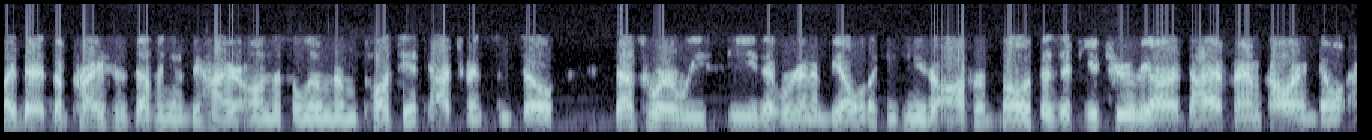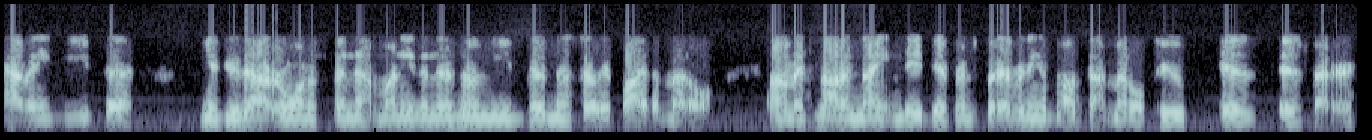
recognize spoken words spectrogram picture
like the, price is definitely going to be higher on this aluminum plus the attachments. And so that's where we see that we're going to be able to continue to offer both is if you truly are a diaphragm collar and don't have any need to you know, do that or want to spend that money, then there's no need to necessarily buy the metal. Um, it's not a night and day difference, but everything about that metal tube is, is better.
